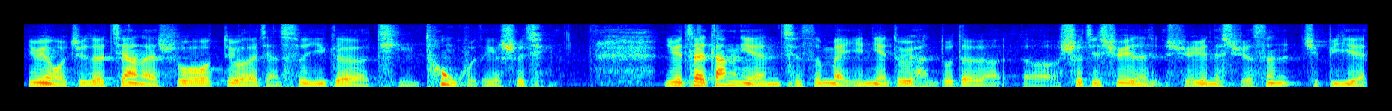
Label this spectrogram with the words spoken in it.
因为我觉得这样来说对我来讲是一个挺痛苦的一个事情。因为在当年，其实每一年都有很多的呃设计学院学院的学生去毕业，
